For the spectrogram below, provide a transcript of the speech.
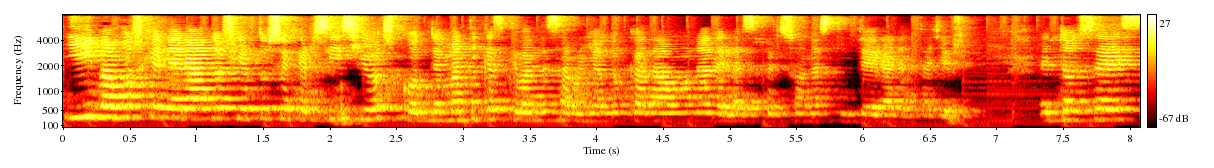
y vamos generando ciertos ejercicios con temáticas que van desarrollando cada una de las personas que integran el taller. Entonces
